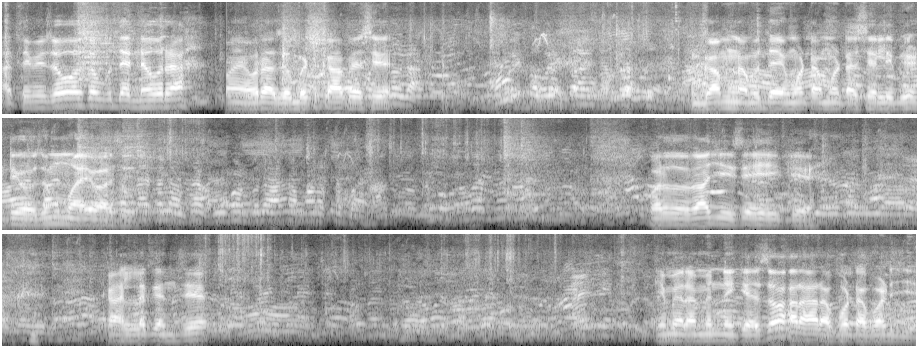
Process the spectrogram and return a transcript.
આ તમે જોવો છો બધા નવરા. અહીંયા વરાજો બટકા આપે છે. ગામના બધા મોટા મોટા સેલિબ્રિટીઓ જમવા આવ્યા છે. પરંતુ રાજી છે એ કે. કાલ લગન છે. કેમેરામેન ને કહે છો હારા હારા ફોટા પાડજે.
